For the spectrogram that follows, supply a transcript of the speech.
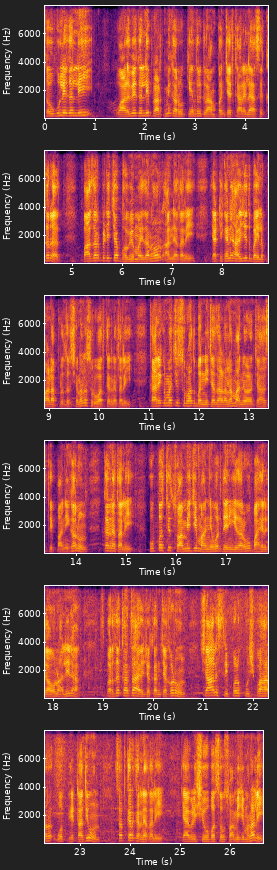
चौगुले गल्ली वाळवे गल्ली प्राथमिक आरोग्य केंद्र ग्रामपंचायत कार्यालय असं करत बाजारपेठेच्या भव्य मैदानावर आणण्यात आले. या ठिकाणी आयोजित बैलपाडा प्रदर्शनाला सुरुवात करण्यात आली. कार्यक्रमाची सुरुवात बन्नीच्या झाडाला मान्यवरांच्या हस्ते पाणी घालून करण्यात आली. उपस्थित स्वामीजी मान्यवर देणगीदार व बाहेर गावाहून आलेल्या स्पर्धकांचा आयोजकांच्याकडून शाल श्रीफळ पुष्पहार व फेटा देऊन सत्कार करण्यात आले. यावेळी शिवबसव स्वामीजी म्हणाले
